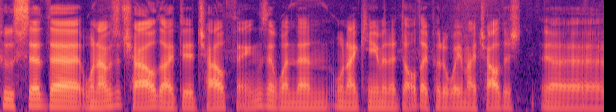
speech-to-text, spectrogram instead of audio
who said that when I was a child, I did child things, and when then when I came an adult, I put away my childish uh,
